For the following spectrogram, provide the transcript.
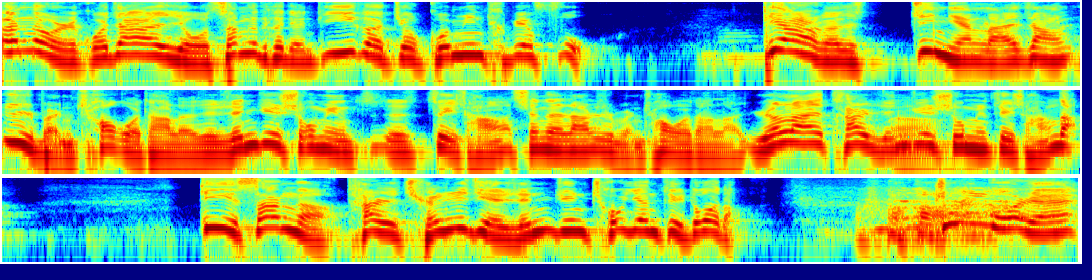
安道尔国家有三个特点，第一个就国民特别富，第二个近年来让日本超过它了，人均寿命最最长，现在让日本超过它了。原来它是人均寿命最长的。第三个，它是全世界人均抽烟最多的，中国人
